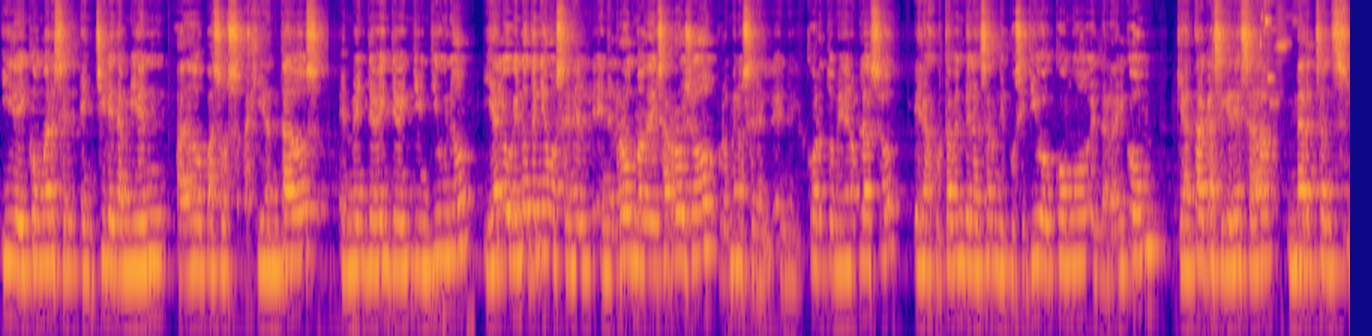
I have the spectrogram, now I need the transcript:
y de e-commerce en Chile también ha dado pasos agigantados en 2020-2021 y algo que no teníamos en el, en el roadmap de desarrollo, por lo menos en el, en el corto mediano plazo, era justamente lanzar un dispositivo como el de Redcom, que ataca, si querés, a merchants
